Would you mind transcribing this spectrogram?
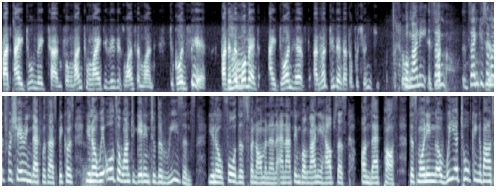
But I do make time from month to month, even if it's once a month, to go and see her. But at the Oh. moment, I don't have, I'm not given that opportunity. So Bongani, thank, thank you so Yes. much for sharing that with us because, you know, we also want to get into the reasons, you know, for this phenomenon. And I think Bongani helps us on that path. This morning, uh, we are talking about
